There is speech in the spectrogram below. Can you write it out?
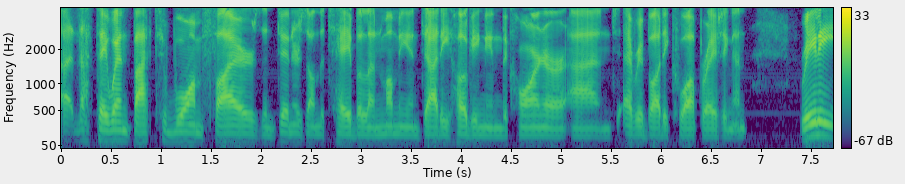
uh, that they went back to warm fires and dinners on the table and mummy and daddy hugging in the corner and everybody cooperating. And really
